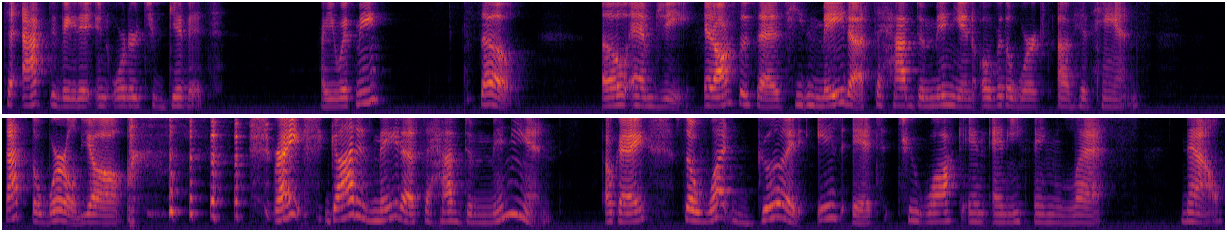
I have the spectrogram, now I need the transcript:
to activate it in order to give it. Are you with me? So, OMG. It also says he's made us to have dominion over the works of his hands. That's the world, y'all. right? God has made us to have dominion. Okay? So, what good is it to walk in anything less? Now,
